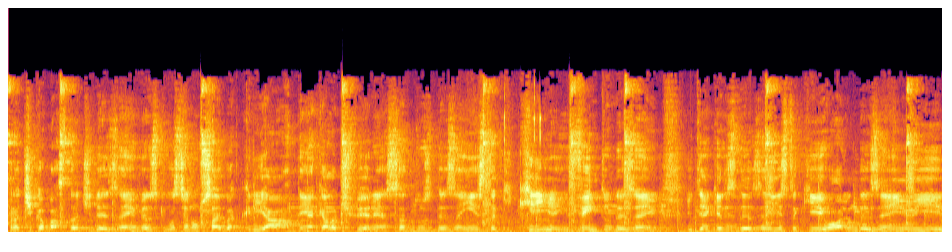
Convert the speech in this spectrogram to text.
pratica bastante desenho, mesmo que você não saiba criar, tem aquela diferença dos desenhistas que cria, inventa um desenho, e tem aqueles desenhistas que olham um desenho e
